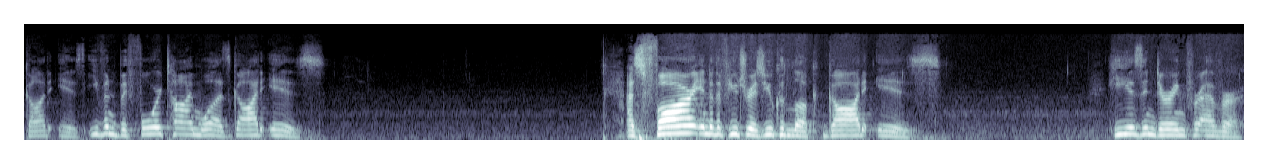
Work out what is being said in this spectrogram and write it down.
God is. Even before time was, God is. As far into the future as you could look, God is. He is enduring forever.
